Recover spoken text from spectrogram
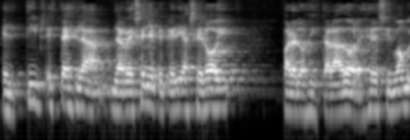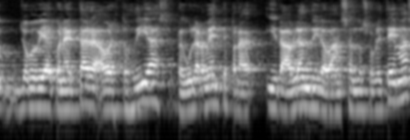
el tips, esta es la, la reseña que quería hacer hoy para los instaladores. Es decir, yo me voy a conectar ahora estos días regularmente para ir hablando, ir avanzando sobre temas,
